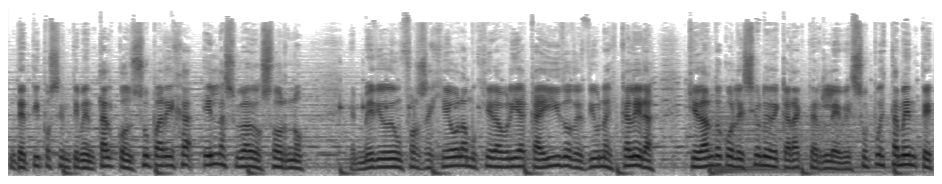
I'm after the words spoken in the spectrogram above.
de tipo sentimental con su pareja en la ciudad de Osorno. En medio de un forcejeo, la mujer habría caído desde una escalera, quedando con lesiones de carácter leve, supuestamente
